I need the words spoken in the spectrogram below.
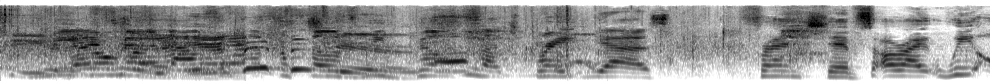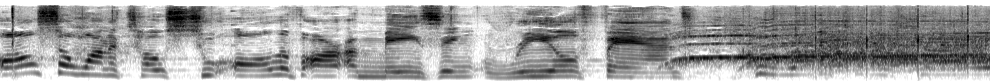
Cheers. You know, Cheers. for we built such great Yes. friendships. All right, we also want to toast to all of our amazing real fans who watch our show.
